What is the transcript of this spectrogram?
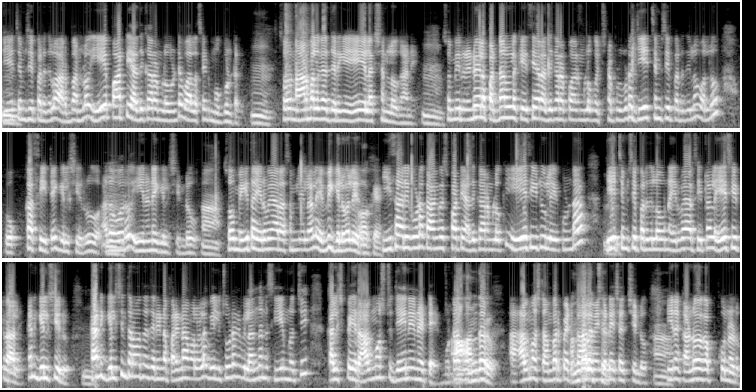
జిహెచ్ఎంసీ పరిధిలో అర్బన్లో ఏ పార్టీ అధికారంలో ఉంటే వాళ్ళ సైడ్ మొగ్గుంటది. సో నార్మల్గా జరిగే ఏ ఎలక్షన్లో గానీ సో మీరు రెండు వేల పద్నాలుగులో కేసీఆర్ అధికార పాలనలోకి వచ్చినప్పుడు కూడా జిహెచ్ఎంసీ పరిధిలో వాళ్ళు ఒక్క సీటే గెలిచిర్రు. అదెవరు ఈయననే గెలిచిండు. సో మిగతా ఇరవై ఆరు అసెంబ్లీలలో ఎవి గెలవలేదు. ఈసారి కూడా కాంగ్రెస్ పార్టీ అధికారంలోకి ఏ సీటు లేకుండా జిహెచ్ఎంసీ పరిధిలో ఉన్న ఇరవై ఆరు సీట్లలో ఏ సీట్ రాలే. కానీ గెలిచిర్రు. కానీ గెలిచిన తర్వాత జరిగిన పరిణామాలలో వీళ్ళు చూడండి వీళ్ళందరినీ సీఎం వచ్చి కలిసిపోయారు. ఆల్మోస్ట్ జైన్ అయినట్టే. అందరూ. ఆల్మోస్ట్ అంబర్పేట. వెంకటేష్ వచ్చిండు. ఈయన కండువా కప్పుకున్నాడు.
